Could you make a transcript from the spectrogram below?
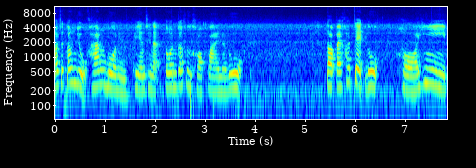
ก็จะต้องอยู่ข้างบนพยัญชนะต้นก็คือคอควายนะลูก ต่อไปข้อ 7 ลูก หอหีบ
